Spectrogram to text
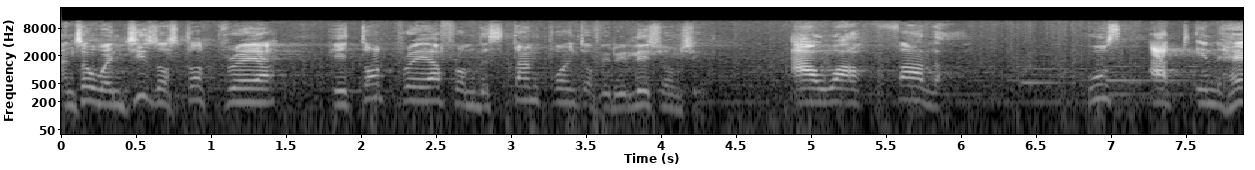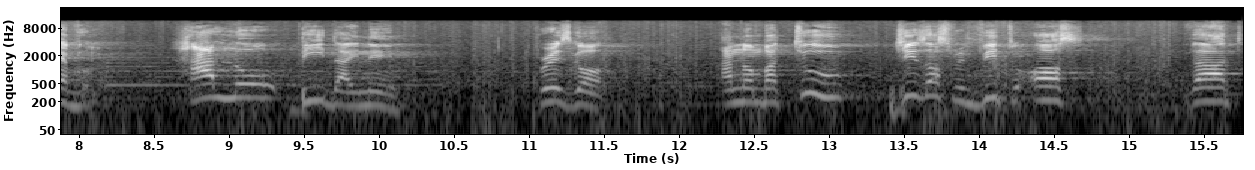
And so when Jesus taught prayer, he taught prayer from the standpoint of a relationship. Our Father, who's art in heaven, hallowed be thy name. Praise God. And number two, Jesus revealed to us that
